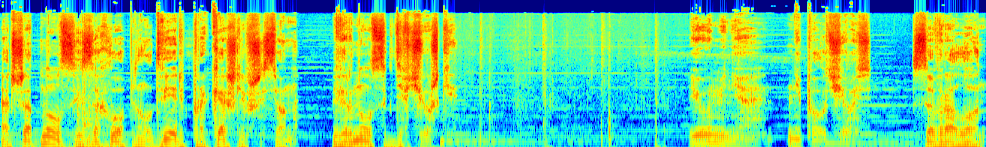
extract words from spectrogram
отшатнулся и захлопнул дверь, прокашлившись он, вернулся к девчушке. «И у меня не получилось», — соврал он.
